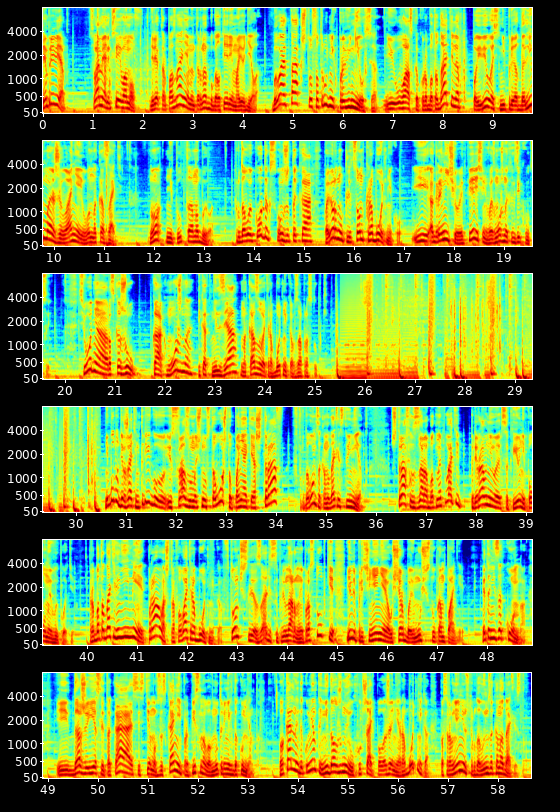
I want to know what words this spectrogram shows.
Всем привет! С вами Алексей Иванов, директор по знаниям интернет-бухгалтерии «Мое дело». Бывает так, что сотрудник провинился, и у вас, как у работодателя, появилось непреодолимое желание его наказать. Но не тут-то оно было. Трудовой кодекс, он же ТК, повернут лицом к работнику и ограничивает перечень возможных экзекуций. Сегодня расскажу, как можно и как нельзя наказывать работников за проступки. Не буду держать интригу и сразу начну с того, что понятия штраф в трудовом законодательстве нет. Штраф из заработной платы приравнивается к ее неполной выплате. Работодатель не имеет права штрафовать работников, в том числе за дисциплинарные проступки или причинение ущерба имуществу компании. Это незаконно, и даже если такая система взысканий прописана во внутренних документах. Локальные документы не должны ухудшать положение работника по сравнению с трудовым законодательством.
